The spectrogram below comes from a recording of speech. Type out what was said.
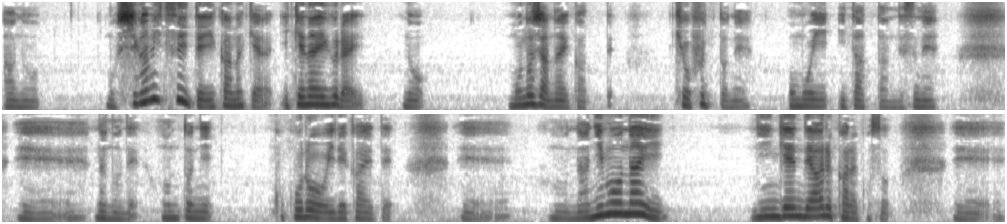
あのもうしがみついていかなきゃいけないぐらいのものじゃないかって今日ふっとね思い至ったんですね、えーなので本当に心を入れ替えて、えーもう何もない人間であるからこそ、え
